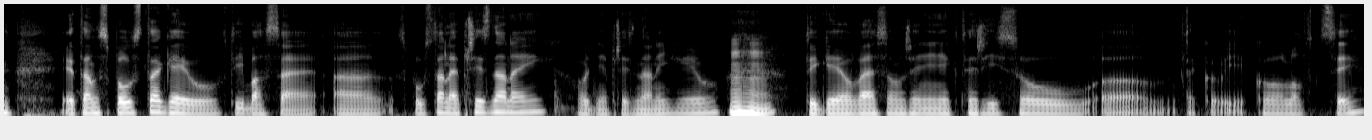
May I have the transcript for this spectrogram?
je tam spousta gejů v té base, a spousta nepřiznaných, hodně přiznaných gejů. Mhm. Ty gejové samozřejmě někteří jsou um, takový jako lovci,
